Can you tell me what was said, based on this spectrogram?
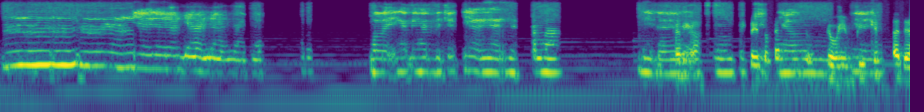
hmm ya ya ya ya ya ya mulai ingat-ingat dikit ya ya ya karena di dari Kan waktu Itu kan yang The Wimpy iya, Kid ada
